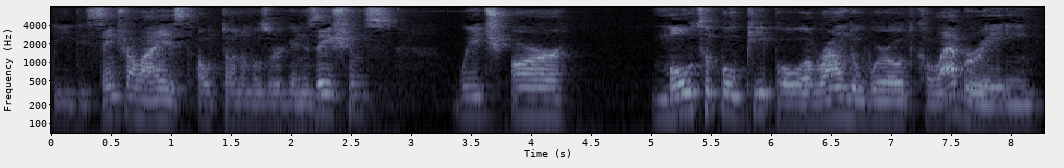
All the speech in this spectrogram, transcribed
the decentralized autonomous organizations, which are multiple people around the world collaborating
